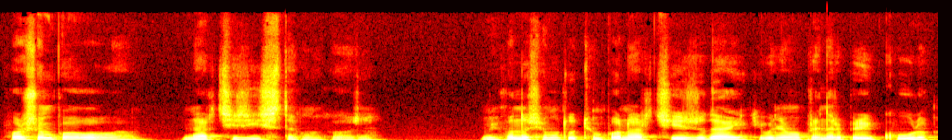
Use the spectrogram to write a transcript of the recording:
forse un po' narcisista come cosa. In fondo siamo tutti un po' narciso, dai, che vogliamo prendere per il culo.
